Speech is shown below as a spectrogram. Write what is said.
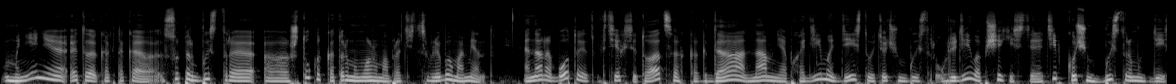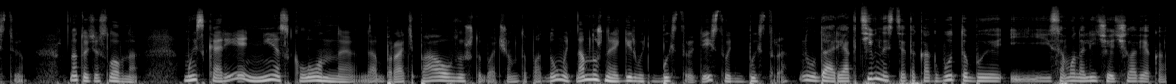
мнение — это как такая супер быстрая э, штука, к которой мы можем обратиться в любой момент. Она работает в тех ситуациях, когда нам необходимо действовать очень быстро. У людей вообще есть стереотип к очень быстрому действию. Ну, то есть, условно, мы скорее не склонны да, брать паузу, чтобы о чем-то подумать. Нам нужно реагировать быстро, действовать быстро. Ну да, реактивность это как будто бы и само наличие человека.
